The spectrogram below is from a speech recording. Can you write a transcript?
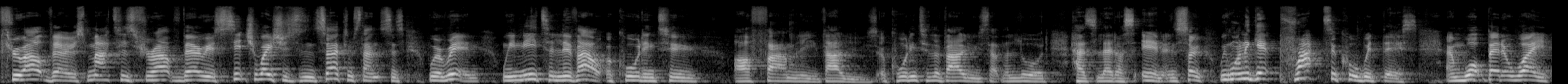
throughout various matters, throughout various situations and circumstances we're in, we need to live out according to our family values, according to the values that the Lord has led us in. And so we want to get practical with this. And what better way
